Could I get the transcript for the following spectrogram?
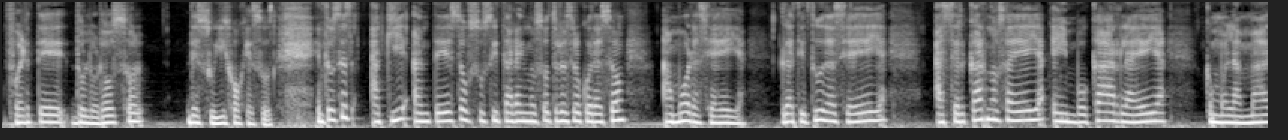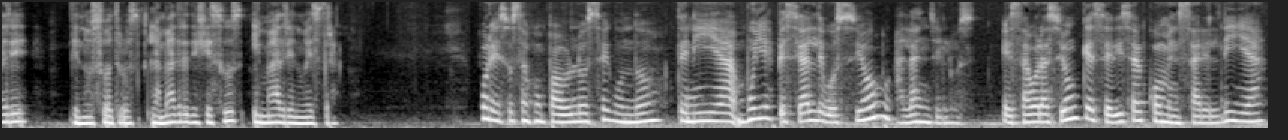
fuerte, doloroso de su Hijo Jesús. Entonces, aquí ante eso suscitará en nosotros nuestro corazón amor hacia ella, gratitud hacia ella, acercarnos a ella e invocarla a ella como la madre de nosotros, la madre de Jesús y madre nuestra. Por eso San Juan Pablo II tenía muy especial devoción al ángelus, esa oración que se dice al comenzar el día,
